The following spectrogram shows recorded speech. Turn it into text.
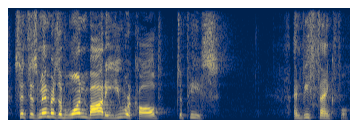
Since, as members of one body, you were called to peace. And be thankful.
